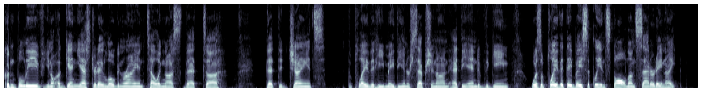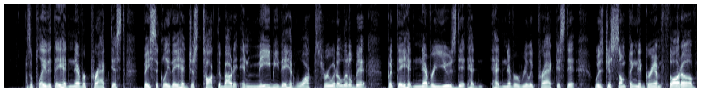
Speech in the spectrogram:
couldn't believe, you know, again yesterday, Logan Ryan telling us that uh, that the Giants, the play that he made the interception on at the end of the game, was a play that they basically installed on Saturday night. It was a play that they had never practiced. Basically, they had just talked about it, and maybe they had walked through it a little bit, but they had never used it, had had never really practiced it. it was just something that Graham thought of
